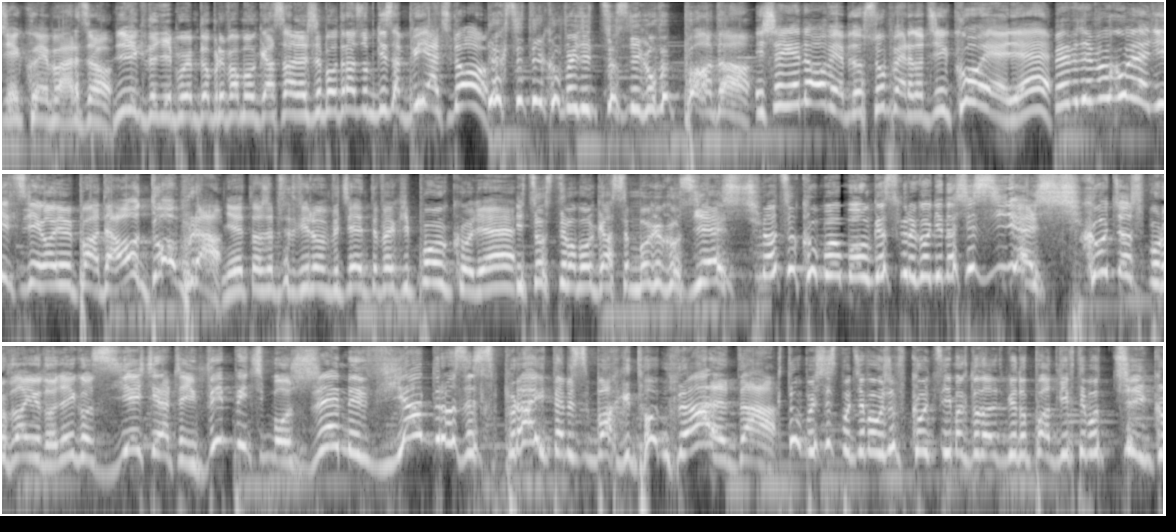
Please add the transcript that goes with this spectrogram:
dziękuję bardzo. Nigdy nie byłem dobry w Among Us, ale żeby od razu mnie zabijać, no! Ja chcę tylko wiedzieć, co z niego wypada! Jeszcze nie dowiem, no super, no dziękuję, nie? Pewnie w ogóle nic z niego nie wypada, o dobra! Nie to, że przed chwilą wycięty w ekipunku, nie? I co z tym Among Usem, mogę go zjeść? Na co komu Among Us, którego nie da się zjeść? Chociaż w porównaniu do niego zjeść, raczej wypić możemy wiadro ze Sprite'em z McDonalda! Kto by się spodziewał, że w końcu McDonald mnie dopadnie w tym odcinku?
